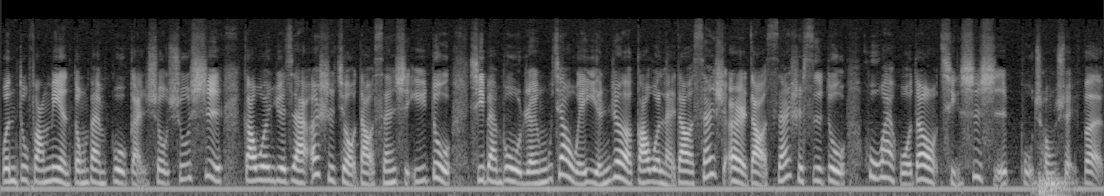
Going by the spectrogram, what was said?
温度方面，东半部感受舒适，高温约在二十九到三十一度，西半部仍较为炎热，高温来到三十二到三十四度。户外活动请适时补充水分。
